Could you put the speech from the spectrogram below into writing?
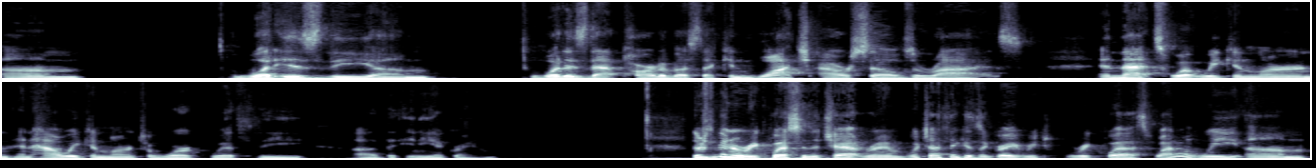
Um, what is the um, what is that part of us that can watch ourselves arise? And that's what we can learn and how we can learn to work with the uh, the enneagram. There's been a request in the chat room which i think is a great re- request. Why don't we um,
